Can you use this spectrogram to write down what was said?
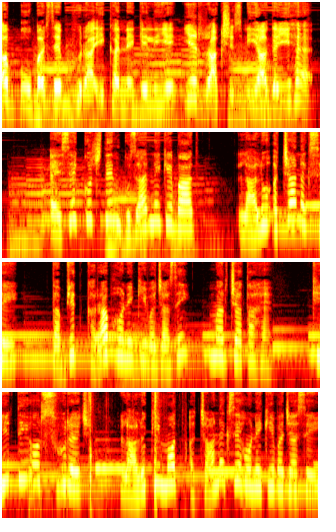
अब ऊपर से बुराई करने के लिए ये राक्षसनी आ गई है। ऐसे कुछ दिन गुजारने के बाद लालू अचानक से तबीयत खराब होने की वजह से मर जाता है। कीर्ति और सूरज लालू की मौत अचानक से होने की वजह से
